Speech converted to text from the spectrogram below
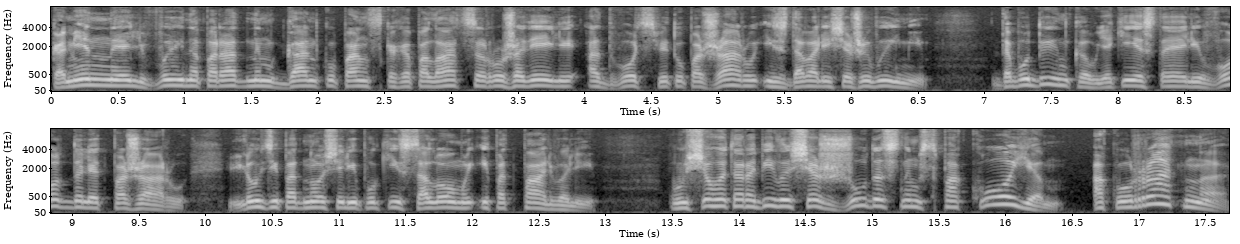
Каменныя львы на парадным ганку панскага палаца ружавелі ад водсвету пажару і здаваліся жывымі. Да будынкаў, якія стаялі воддаль ад пажару, людзі падносілі пукі саломы і падпальвалі. Усё гэта рабілася з жудасным спакоем, акуратна,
